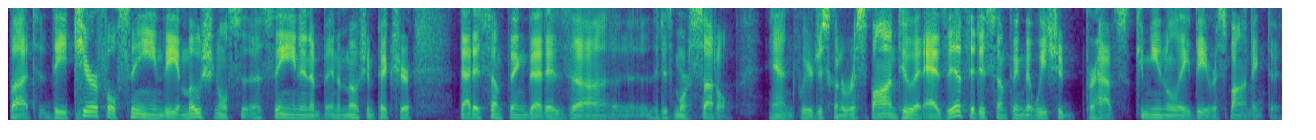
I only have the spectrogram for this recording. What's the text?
But the tearful scene, the emotional uh, scene in a in a motion picture, that is something that is uh, that is more subtle, and we're just going to respond to it as if it is something that we should perhaps communally be responding to.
